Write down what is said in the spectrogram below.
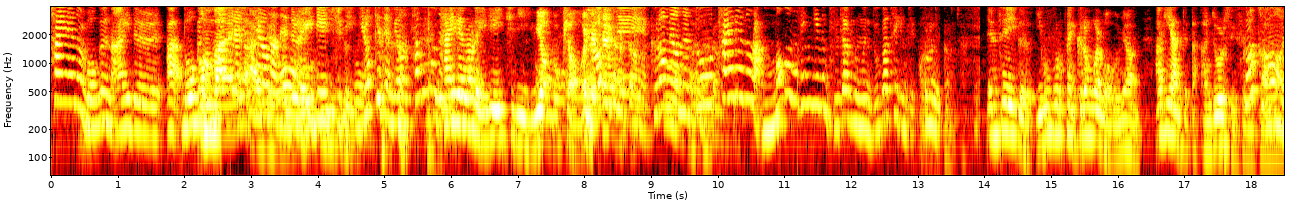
타이레놀 먹은 아이들 아 먹은 엄마의 엄마들에서 아이들. 태어난 애들 어. ADHD 어. 이렇게 되면 산모들이 타이레놀 ADHD 위험 높여 이렇게 그렇지 그러면은 어, 또 그러니까. 타이레놀 안 먹어서 생기는 부작용은 누가 책임질 거야? 그러니까 NSAID, 이부프로펜 그런 걸 먹으면 아기한테 딱 안 좋을 수 있으니까 그렇죠.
